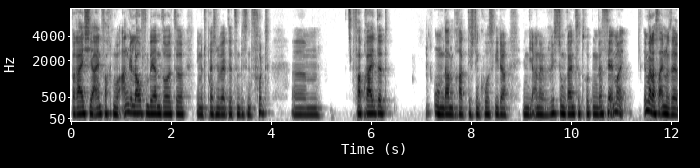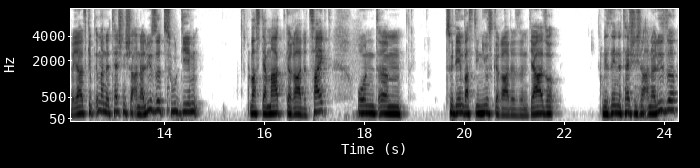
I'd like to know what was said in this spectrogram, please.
Bereich hier einfach nur angelaufen werden sollte. Dementsprechend wird jetzt ein bisschen Foot ähm, verbreitet, um dann praktisch den Kurs wieder in die andere Richtung reinzudrücken. Das ist ja immer, immer das eine und selbe. Ja, es gibt immer eine technische Analyse zu dem, was der Markt gerade zeigt und ähm, zu dem, was die News gerade sind. Ja, also wir sehen eine technische Analyse,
